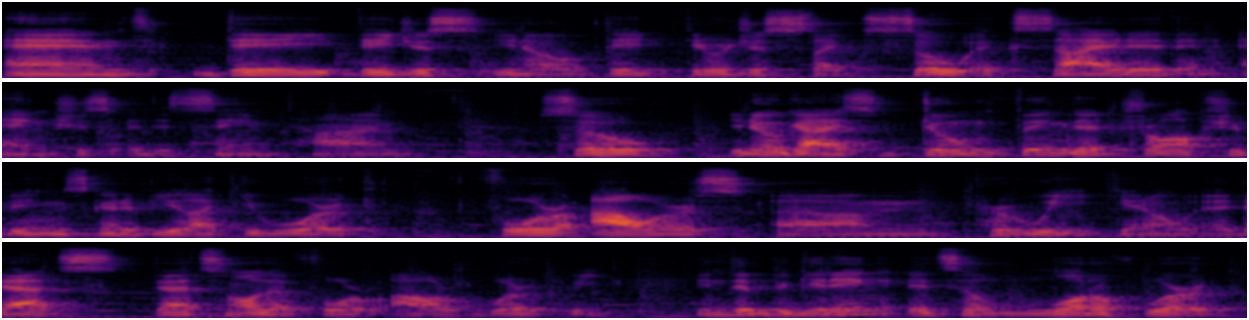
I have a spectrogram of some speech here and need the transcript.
and they they just you know they, they were just like so excited and anxious at the same time so you know guys don't think that dropshipping is going to be like you work four hours um, per week you know? That's that's not a four hour work week. In the beginning it's a lot of work.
